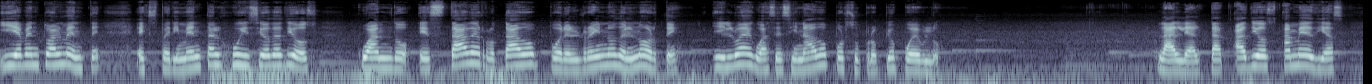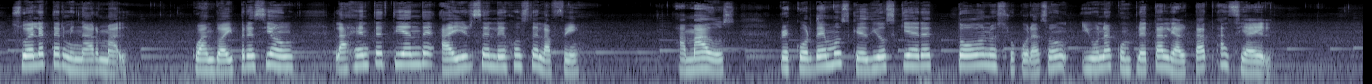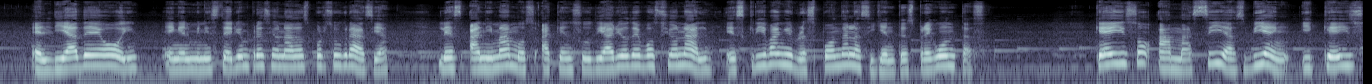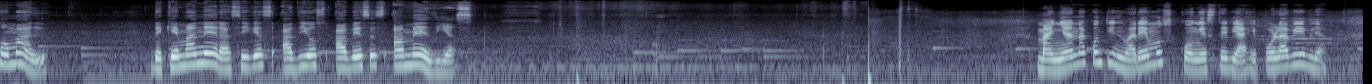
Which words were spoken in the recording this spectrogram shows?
y eventualmente experimenta el juicio de Dios cuando está derrotado por el reino del norte y luego asesinado por su propio pueblo. La lealtad a Dios a medias suele terminar mal. Cuando hay presión, la gente tiende a irse lejos de la fe. Amados, recordemos que Dios quiere todo nuestro corazón y una completa lealtad hacia Él. El día de hoy en el Ministerio Impresionadas por Su Gracia, les animamos a que en su diario devocional escriban y respondan las siguientes preguntas. ¿Qué hizo Amasías bien y qué hizo mal? ¿De qué manera sigues a Dios a veces a medias? Mañana continuaremos con este viaje por la Biblia.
